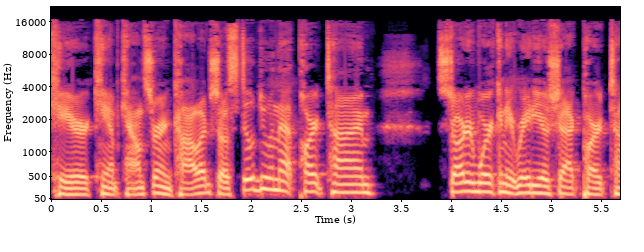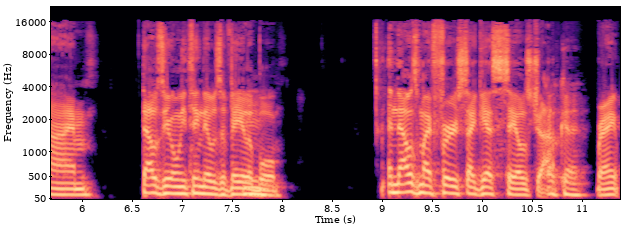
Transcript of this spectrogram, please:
care camp counselor in college. So I was still doing that part time. Started working at Radio Shack part time. That was the only thing that was available. Mm. And that was my first, I guess, sales job. Okay. Right.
